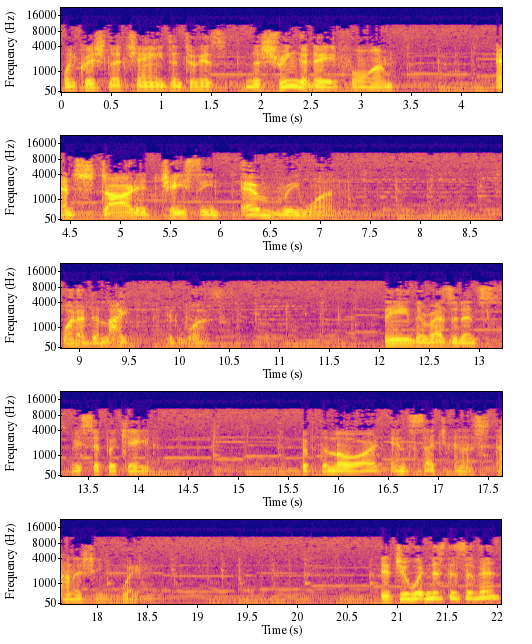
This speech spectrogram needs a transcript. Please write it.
When Krishna changed into his Nrsingadev form and started chasing everyone. What a delight it was. Seeing the residents reciprocate with the Lord in such an astonishing way. Did you witness this event?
